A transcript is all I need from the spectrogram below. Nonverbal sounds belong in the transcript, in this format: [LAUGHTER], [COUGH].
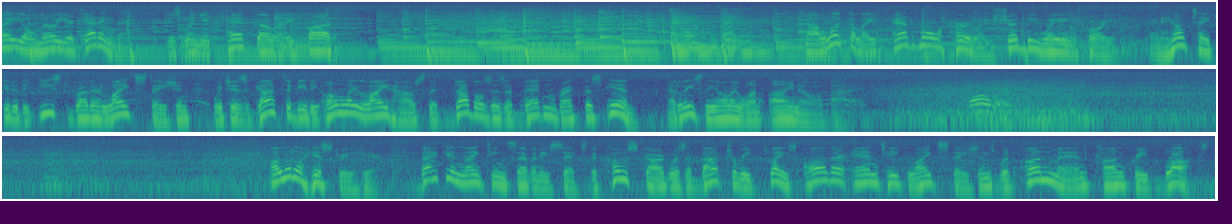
way you'll know you're getting there is when you can't go any farther. Now, luckily, Admiral Hurley should be waiting for you, and he'll take you to the East Brother Light Station, which has got to be the only lighthouse that doubles as a bed and breakfast inn, at least the only one I know about. Forward. A little history here. Back in 1976, the Coast Guard was about to replace all their antique light stations with unmanned concrete blocks.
